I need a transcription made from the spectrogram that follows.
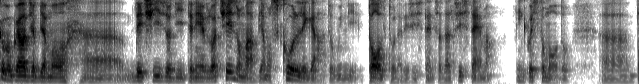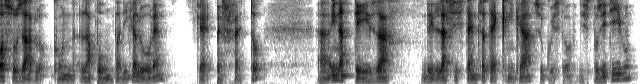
Comunque oggi abbiamo uh, deciso di tenerlo acceso, ma abbiamo scollegato, quindi tolto la resistenza dal sistema. In questo modo uh, posso usarlo con la pompa di calore, che è perfetto, uh, in attesa dell'assistenza tecnica su questo dispositivo.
